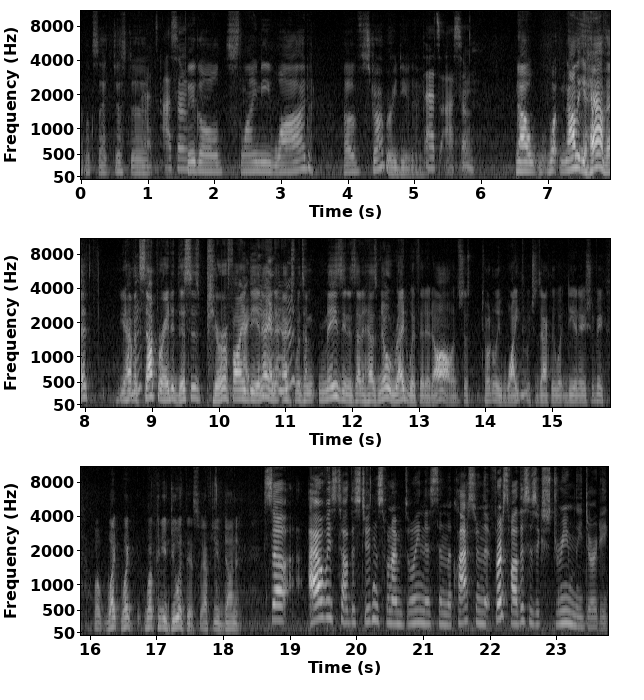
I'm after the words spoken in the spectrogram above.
It looks like just a awesome. big old slimy wad of strawberry DNA. That's awesome. Now, what, now that you have it, you have it mm-hmm. separated. This is purified Right, DNA, and actually, what's amazing is that it has no red with it at all. It's just totally white, mm-hmm. which is exactly what DNA should be. Well, what what what can you do with this after you've done it? So I always tell the students when I'm doing this in the classroom that first of all, this is extremely dirty.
